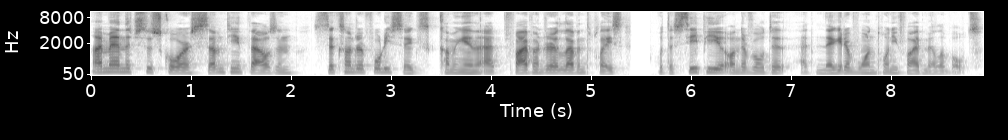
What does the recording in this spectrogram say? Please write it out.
I managed to score 17,646 coming in at 511th place with the CPU undervolted at negative 125 millivolts.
